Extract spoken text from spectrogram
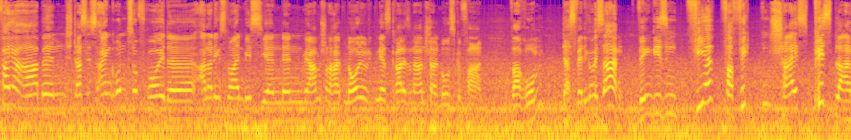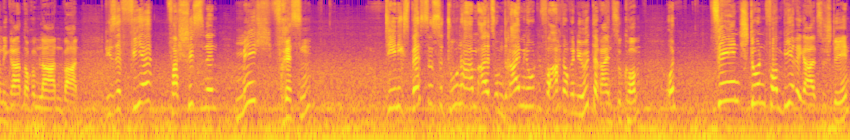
Feierabend, das ist ein Grund zur Freude, allerdings nur ein bisschen, denn wir haben schon halb neun und ich bin jetzt gerade in der Anstalt losgefahren. Warum? Das werde ich euch sagen. Wegen diesen vier verfickten scheiß Pissblagen, die gerade noch im Laden waren. Diese vier verschissenen Milchfressen, die nichts Besseres zu tun haben, als um drei Minuten vor acht noch in die Hütte reinzukommen und zehn Stunden vorm Bierregal zu stehen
